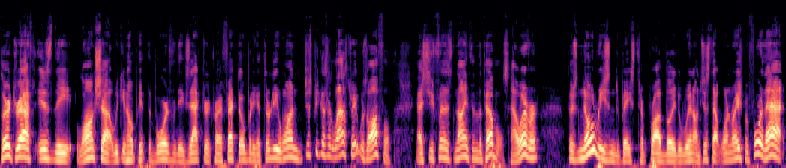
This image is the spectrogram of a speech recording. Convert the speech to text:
Third draft is the long shot we can hope hit the board for the exacta trifecta opening at 31 just because her last rate was awful as she finished ninth in the Pebbles. However, there's no reason to base her probability to win on just that one race. Before that,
